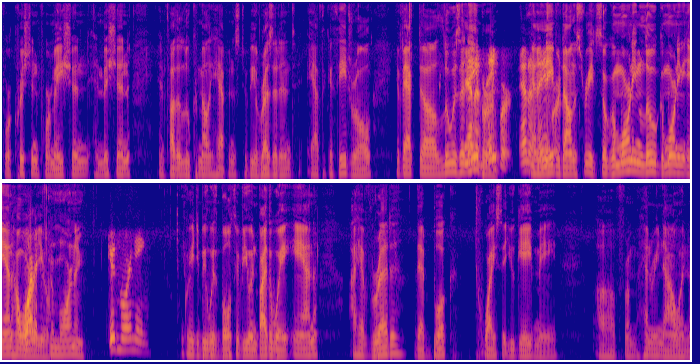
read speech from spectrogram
for Christian formation and mission. And Father Lou Cameli happens to be a resident at the cathedral. In fact, uh, Lou is a and neighbor, a neighbor, and a, and neighbor. a neighbor down the street. So, good morning, Lou. Good morning, Anne. How morning. are you? Good morning. Good morning. Great to be with both of you. And by the way, Anne, I have read that book twice that you gave me uh, from Henry Nouwen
